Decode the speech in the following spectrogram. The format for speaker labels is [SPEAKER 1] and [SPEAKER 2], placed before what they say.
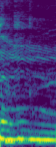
[SPEAKER 1] Brother.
